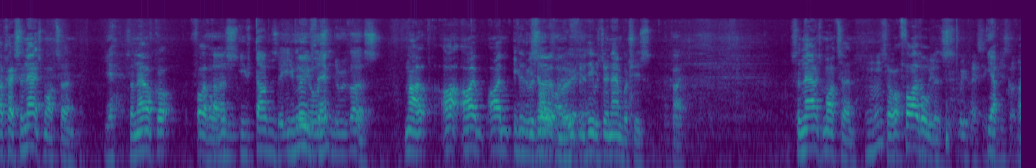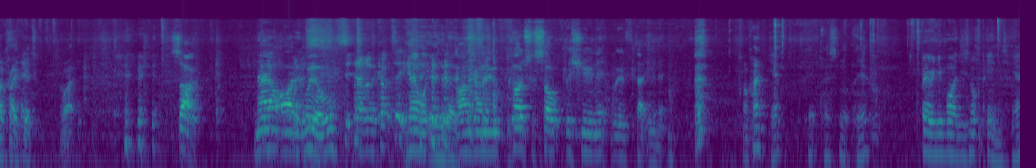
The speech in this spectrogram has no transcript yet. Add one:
Okay, so now it's my turn. Yeah. So now I've got five Um, orders. you've done, So you, you, do move yours them. in the reverse. No, I, I, I'm In the the reserve reserve, move, yeah. and he was doing ambushes. Okay. So now it's my turn. Mhm. So I've got five orders. We basically Yep. just got Okay, ahead. good. Right. so now I will. Sit down with a cup of tea. Now what you going to do? I'm going to close assault this unit with that unit. Okay. Yeah, yeah, that's not there. Bearing in mind he's not pinned, yeah?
